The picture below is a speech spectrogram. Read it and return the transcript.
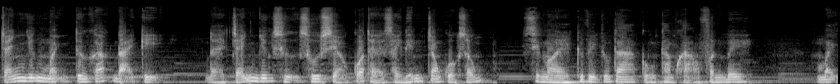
tránh những mệnh tương khắc đại kỵ để tránh những sự xui xẻo có thể xảy đến trong cuộc sống. Xin mời quý vị chúng ta cùng tham khảo phần B. Mệnh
